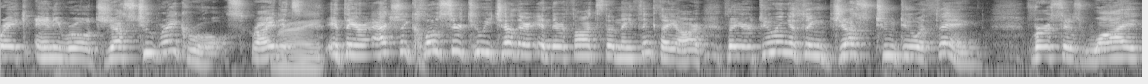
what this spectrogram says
break any rule just to break rules right, Right. it's if they are actually closer to each other in their thoughts than they think they are. They are doing a thing just to do a thing versus why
